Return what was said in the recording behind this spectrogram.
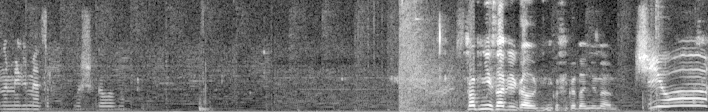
На миллиметр выше головы. Чтоб не забегал никуда не надо. Чего?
